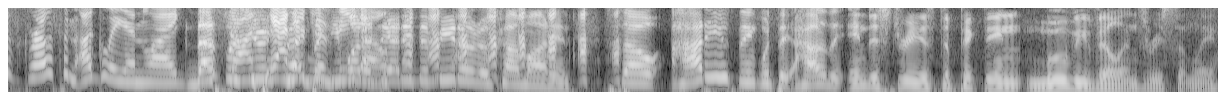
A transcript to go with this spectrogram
was gross and ugly and like. that's what you Danny expect when you want a DeVito. Danny DeVito to come on in. So, how do you think with the how the industry is depicting movie villains recently?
